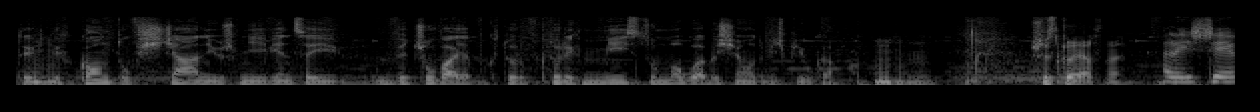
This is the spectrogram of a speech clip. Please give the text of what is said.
tych, Mhm. tych kątów ścian, już mniej więcej wyczuwa, w, któr, w których miejscu mogłaby się odbić piłka. Wszystko jasne. Ale jeszcze ja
